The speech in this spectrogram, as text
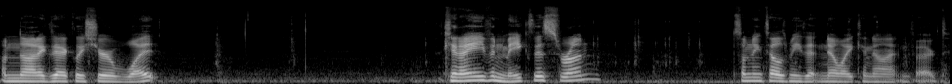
I'm not exactly sure what. Can I even make this run? Something tells me that no, I cannot, in fact.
